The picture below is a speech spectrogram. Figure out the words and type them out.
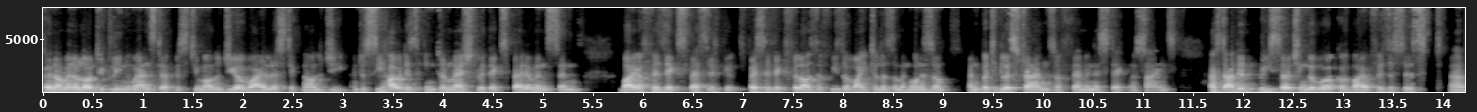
phenomenologically nuanced epistemology of wireless technology and to see how it is intermeshed with experiments in biophysics, specific, specific philosophies of vitalism and monism, and particular strands of feminist technoscience. I started researching the work of biophysicist uh,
